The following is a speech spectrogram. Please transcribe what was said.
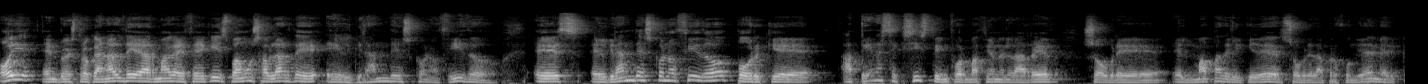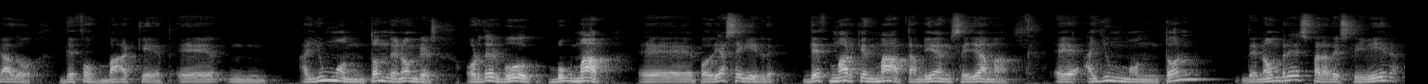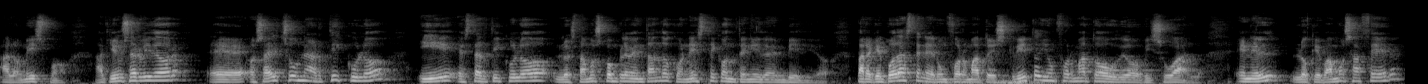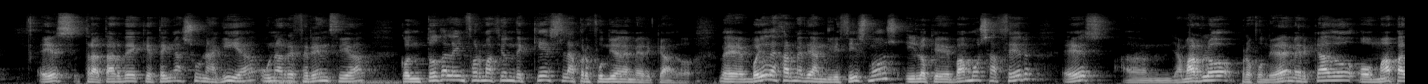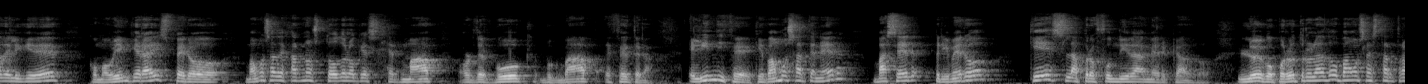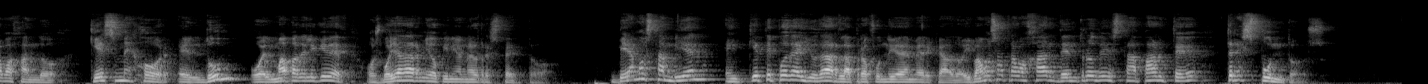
Hoy en nuestro canal de Armaga FX vamos a hablar de el gran desconocido. Es el gran desconocido porque apenas existe información en la red sobre el mapa de liquidez, sobre la profundidad de mercado, depth of market, eh, mm, hay un montón de nombres, order book, book map, eh, podría seguir, death market map también se llama. Eh, hay un montón de nombres para describir a lo mismo. Aquí un servidor eh, os ha hecho un artículo y este artículo lo estamos complementando con este contenido en vídeo, para que puedas tener un formato escrito y un formato audiovisual. En él lo que vamos a hacer es tratar de que tengas una guía, una referencia con toda la información de qué es la profundidad de mercado. Eh, voy a dejarme de anglicismos y lo que vamos a hacer es llamarlo profundidad de mercado o mapa de liquidez, como bien queráis, pero vamos a dejarnos todo lo que es headmap, order book, bookmap, etc. El índice que vamos a tener va a ser primero qué es la profundidad de mercado. Luego, por otro lado, vamos a estar trabajando qué es mejor, el DOOM o el mapa de liquidez. Os voy a dar mi opinión al respecto. Veamos también en qué te puede ayudar la profundidad de mercado y vamos a trabajar dentro de esta parte tres puntos.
